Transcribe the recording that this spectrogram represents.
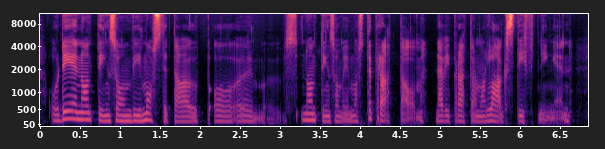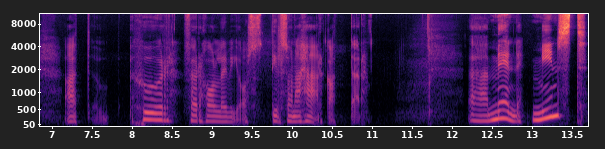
Och det är någonting som vi måste ta upp och uh, någonting som vi måste prata om när vi pratar om lagstiftningen. Att hur förhåller vi oss till såna här katter? Uh, men minst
